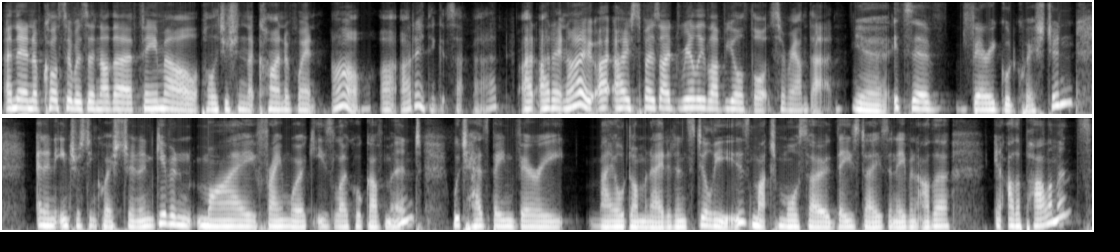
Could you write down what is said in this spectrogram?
And then, of course, there was another female politician that kind of went, oh, I, don't think it's that bad. I, I don't know. I, I suppose I'd really love your thoughts around that. Yeah, it's a very good question and an interesting question. And given my framework is local government, which has been very male dominated and still is much more so these days than even other in other parliaments.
